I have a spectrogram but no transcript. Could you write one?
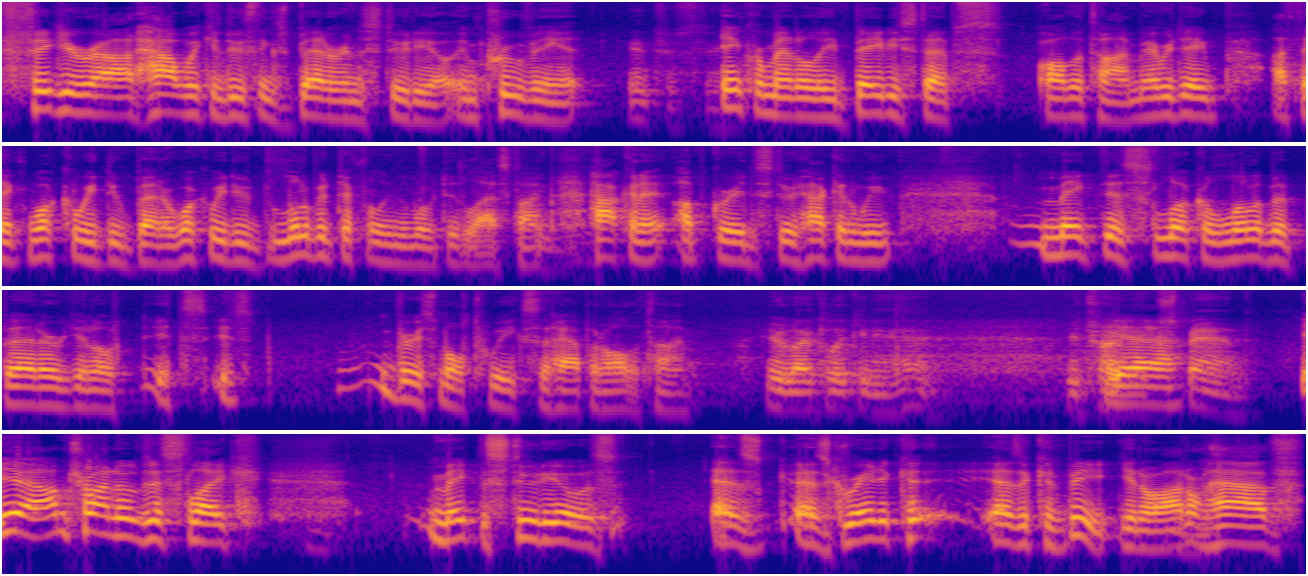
figure out how we can do things better in the studio, improving it Interesting. incrementally, baby steps all the time. Every day, I think, what can we do better? What can we do a little bit differently than what we did last time? How can I upgrade the studio? How can we make this look a little bit better? You know, it's it's very small tweaks that happen all the time. You're like looking ahead. You're trying to expand. Yeah, I'm trying to just like make the studio as as as great as it can be. You know, I don't mm-hmm. have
